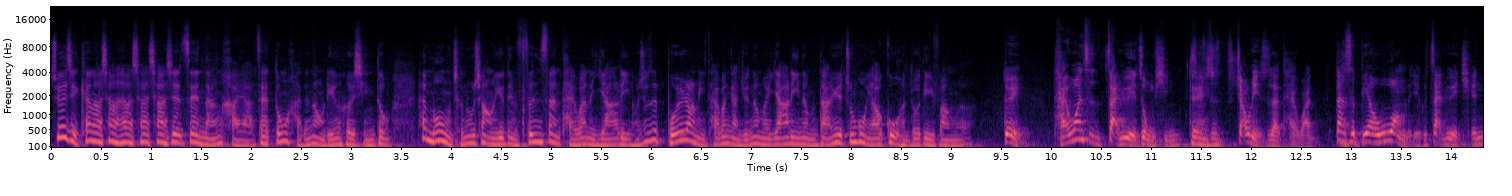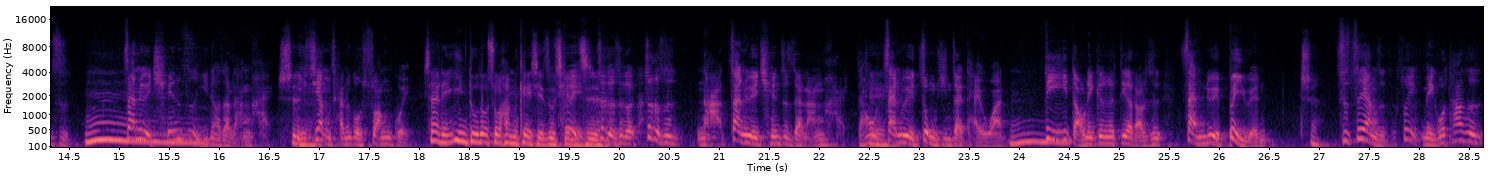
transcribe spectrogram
所以，而且看到像像像像现在在南海啊，在东海的那种联合行动，它某种程度上有点分散台湾的压力啊，就是不会让你台湾感觉那么压力那么大，因为中共也要顾很多地方了。对，台湾是战略重心，对，是焦点是在台湾，但是不要忘了有个战略牵制，嗯，战略牵制一定要在南海，是你这样才能够双轨。现在连印度都说他们可以协助牵制，这个这个这个是拿战略牵制在南海，然后战略重心在台湾。第一岛链跟第二岛链是战略备援，是是这样子的。所以美国它是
